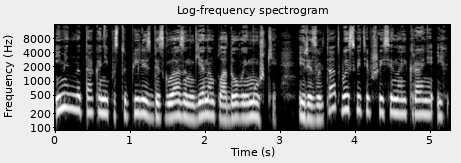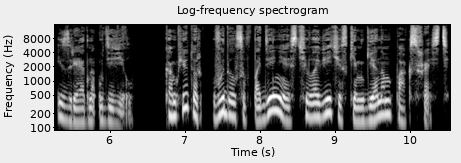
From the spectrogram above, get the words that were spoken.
Именно так они поступили с безглазым геном плодовой мушки, и результат, высветившийся на экране, их изрядно удивил. Компьютер выдал совпадение с человеческим геном PAX6.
